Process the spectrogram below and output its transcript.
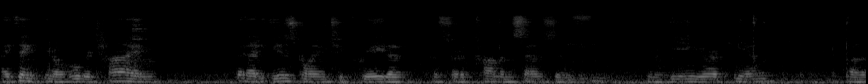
I think, you know, over time, that is going to create a, a sort of common sense of, you know, being European. Uh,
